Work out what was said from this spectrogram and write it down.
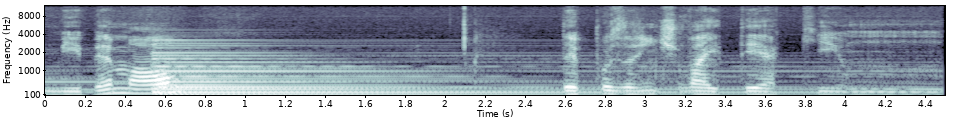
Mi bemol. Depois a gente vai ter aqui um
